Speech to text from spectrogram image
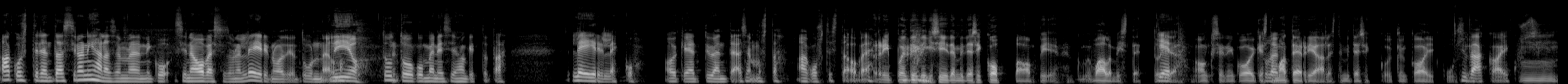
Akustinen taas, siinä on ihana semmoinen niin siinä ovessa semmoinen leirinuotion tunnelma. Niin jo. Tuntuu, kun menisi johonkin tota leirille, kun oikein työntää semmoista akustista ovea. Riippuen tietenkin siitä, miten se koppa on valmistettu Jep. ja onko se niinku oikeasta Tulee- materiaalista, miten se oikein kaikuu. siinä. Hyvä kaikus. Mm.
